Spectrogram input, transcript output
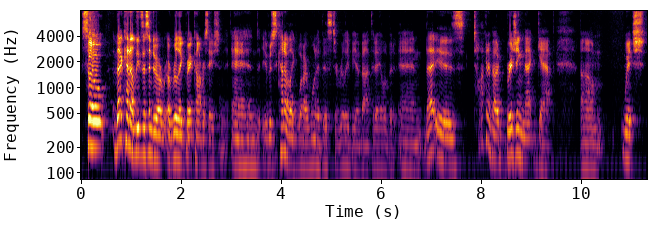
so that kind of leads us into a, a, really great conversation, and it was kind of like what I wanted this to really be about today a little bit, and that is talking about bridging that gap, um, which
